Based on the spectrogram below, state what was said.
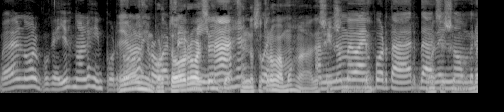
A el nombre porque a ellos no les importó. A ellos no les importó robarse imagen, nosotros pues, vamos a A decir mí no me va a importar a dar el nombre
